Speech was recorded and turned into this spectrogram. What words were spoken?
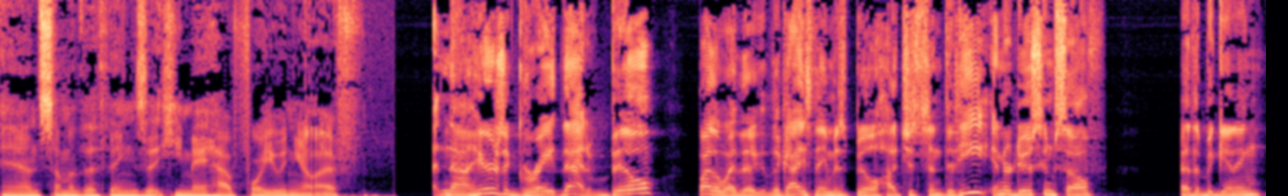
and some of the things that He may have for you in your life. Now here's a great that Bill. By the way, the the guy's name is Bill Hutchinson. Did he introduce himself at the beginning?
